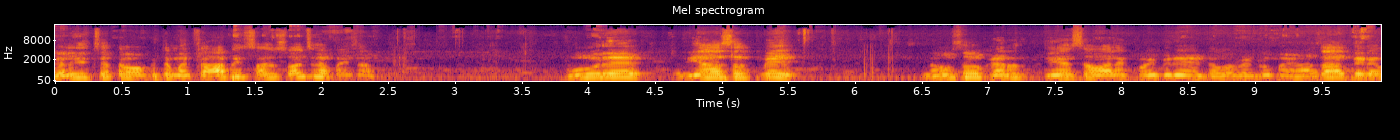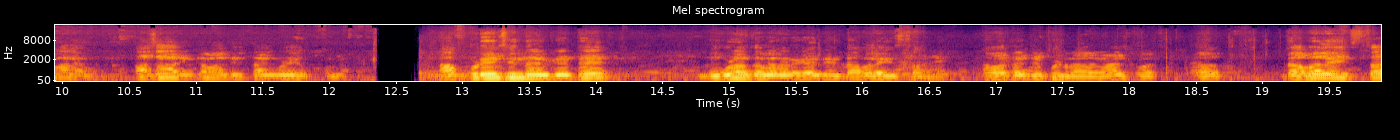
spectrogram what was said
గలీజ్ చెత్త పంపితే మంచి ఆఫీస్ సోచిన పైసా पूरे रियासत में 900 घर दिए वाले कोई भी नहीं है डबल बेडरूम में हजार देने वाले हजार इनकम अंदिस्तान కూడా చెప్తున్నా అప్పుడు వేసిన దానికంటే మూడు వందలు అన్నారు కానీ నేను డబల్ ఇస్తాను. అవతని చెప్పిండు రా రాజ్కుమార్. డబల్ వేయిస్తా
